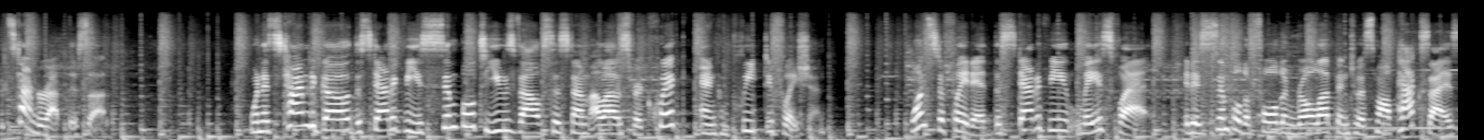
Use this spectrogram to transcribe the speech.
it's time to wrap this up. When it's time to go, the Static V's simple to use valve system allows for quick and complete deflation. Once deflated, the Static V lays flat. It is simple to fold and roll up into a small pack size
